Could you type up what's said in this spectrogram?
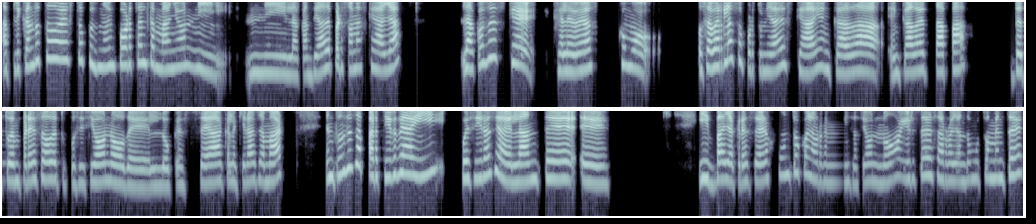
aplicando todo esto, pues no importa el tamaño ni, ni la cantidad de personas que haya. La cosa es que, que le veas como, o sea, ver las oportunidades que hay en cada, en cada etapa de tu empresa o de tu posición o de lo que sea que le quieras llamar. Entonces, a partir de ahí, pues ir hacia adelante, eh, y vaya a crecer junto con la organización, ¿no? Irse desarrollando mutuamente,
